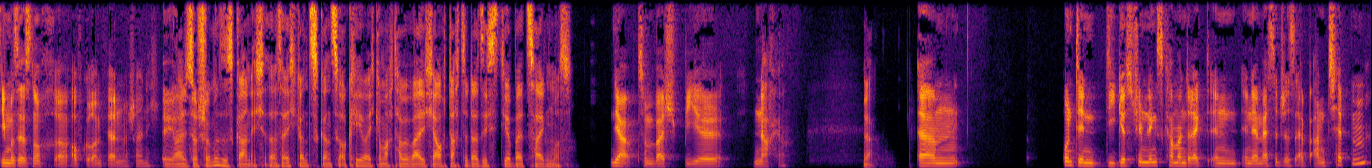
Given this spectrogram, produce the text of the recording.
Die muss erst noch äh, aufgeräumt werden, wahrscheinlich. ja, so schlimm ist es gar nicht. Das ist echt ganz, ganz okay, was ich gemacht habe, weil ich ja auch dachte, dass ich es dir bald zeigen muss. Ja, zum Beispiel nachher. Ja. Ähm, und den, die GIF-Stream-Links kann man direkt in, in der Messages-App antippen,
